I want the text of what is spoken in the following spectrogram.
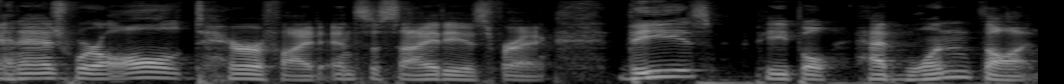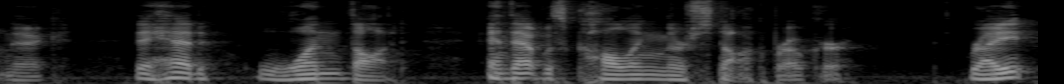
and as we're all terrified and society is fraying, these people had one thought, Nick. They had one thought, and that was calling their stockbroker, right?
